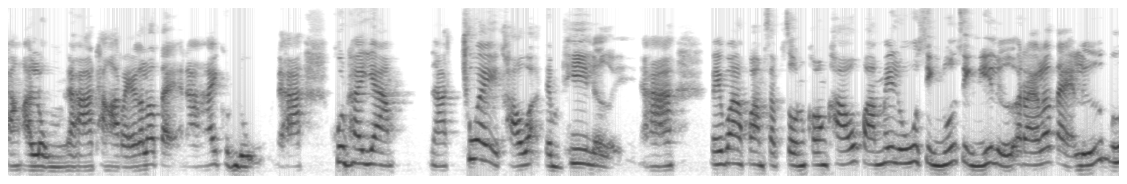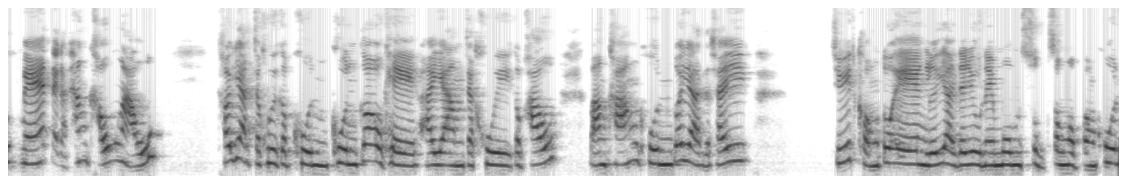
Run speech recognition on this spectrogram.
ทางอารมณ์นะคะ ทางอะไรก็แล้วแต่นะ ให้คุณดูนะคะ คุณพยายามนะช่วยเขาอะเต็มที่เลยนะคะไม่ว่าความสับสนของเขาความไม่รู้สิ่งนู้นสิ่งนี้หรืออะไรแล้วแต่หรือแม้แต่กระทั่งเขาเหงา เขาอยากจะคุยกับคุณ คุณก็โอเค พยายามจะคุยกับเขา บางครั้งคุณก็อยากจะใช้ชีวิตของตัวเอง หรืออยากจะอยู่ในมุมสุขสงบของคุณ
